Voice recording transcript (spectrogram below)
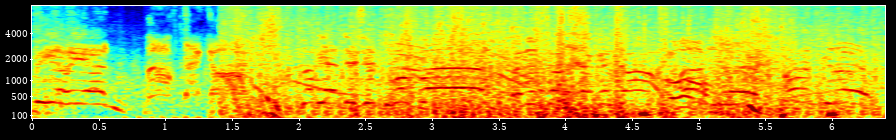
Sibirien! Nachdeckung! Sowjetische Truppe! Truppen! Penetrante Gefahr! Angriff! Angriff!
